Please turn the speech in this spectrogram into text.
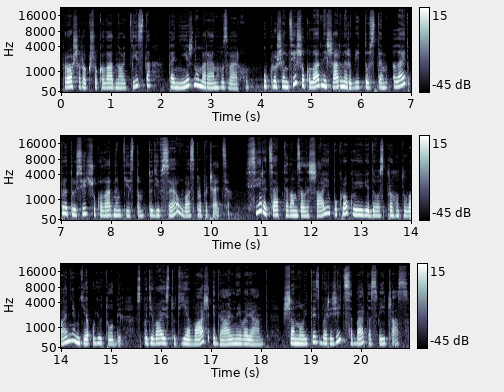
прошарок шоколадного тіста та ніжну меренгу зверху. У крушанці шоколадний шар не робіть товстим, ледь притрусіть шоколадним тістом, тоді все у вас пропечеться. Всі рецепти вам залишаю, покрокові відео з приготуванням є у Ютубі. Сподіваюсь, тут є ваш ідеальний варіант. Шануйтесь, бережіть себе та свій час.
